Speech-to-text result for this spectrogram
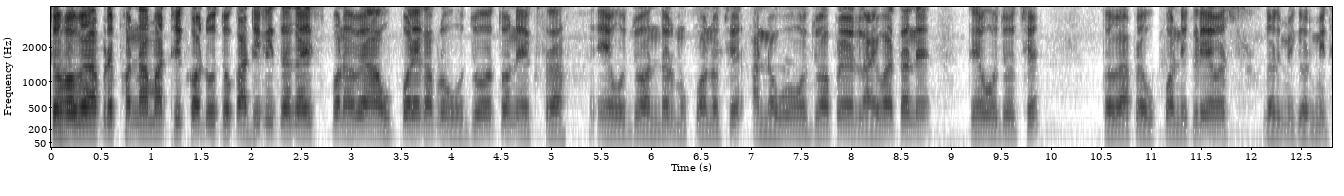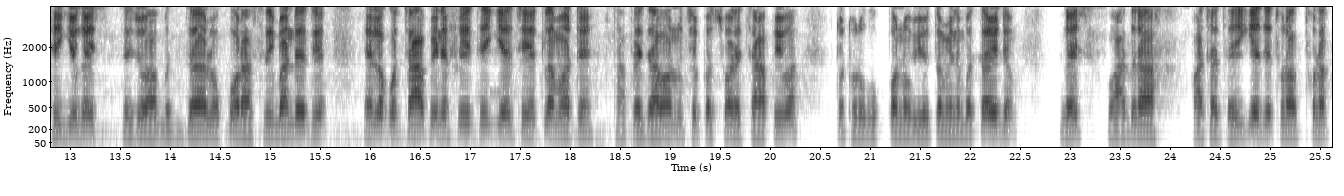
તો હવે આપણે ફનામાંથી કડું તો કાઢી લીધા ગાઈસ પણ હવે આ ઉપર એક આપણો ઓજો હતો ને એક્સ્ટ્રા એ ઓજો અંદર મૂકવાનો છે. આ નવો ઓજો આપણે લાવ્યા હતા ને, તે ઓજો છે. તો હવે આપણે ઉપર નીકળીએ. બસ ગરમી ગરમી થઈ ગયો ગઈશ ને જો આ બધા લોકો રાસરી બાંધે છે, એ લોકો ચા પીને ફ્રી થઈ ગયા છે એટલા માટે આપણે જવાનું છે પછવાડે ચા પીવા. તો થોડુંક ઉપરનો વ્યૂ તમને બતાવી દઉં. ગઈશ વાદળા પાછા થઈ ગયા છે થોડાક થોડાક.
